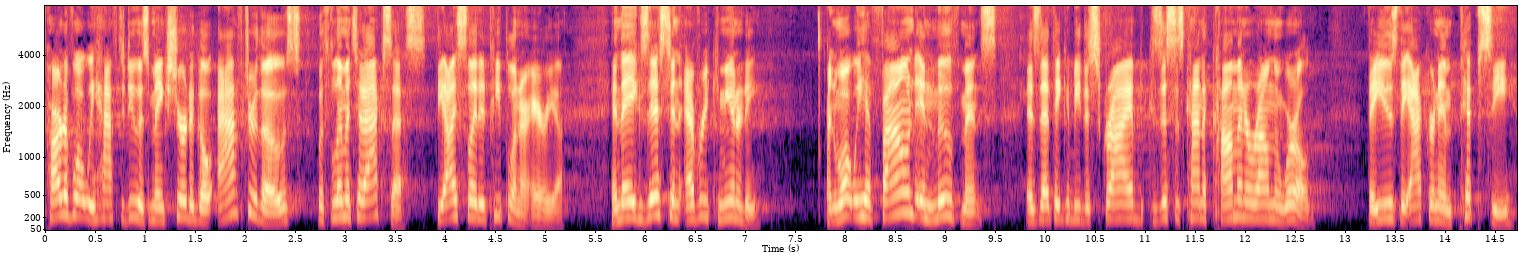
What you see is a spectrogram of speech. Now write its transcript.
part of what we have to do is make sure to go after those with limited access, the isolated people in our area. And they exist in every community. And what we have found in movements is that they can be described, because this is kind of common around the world. They use the acronym PIPSI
